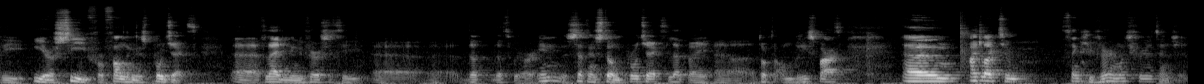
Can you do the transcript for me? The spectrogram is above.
the ERC for funding this project at Leiden University that, that we are in, the Set in Stone project led by uh, Dr. Ann Brysbaert. Um, I'd like to thank you very much for your attention.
